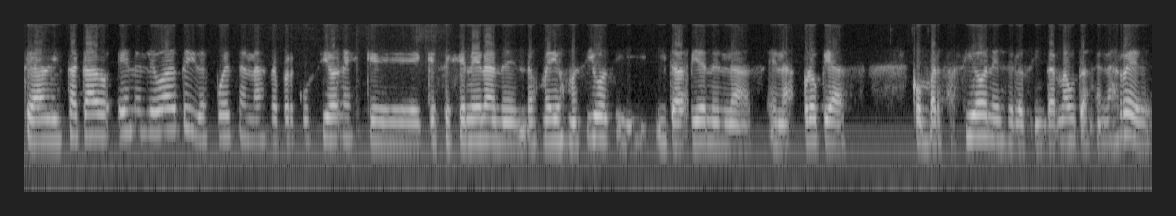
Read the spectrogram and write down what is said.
se ha destacado en el debate y después en las repercusiones que, se generan en los medios masivos y, también en las, en las propias conversaciones de los internautas en las redes.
